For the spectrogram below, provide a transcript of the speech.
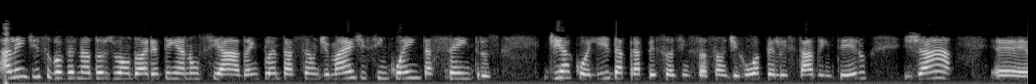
Além disso, o governador João Dória tem anunciado a implantação de mais de 50 centros de acolhida para pessoas em situação de rua pelo estado inteiro, já é,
